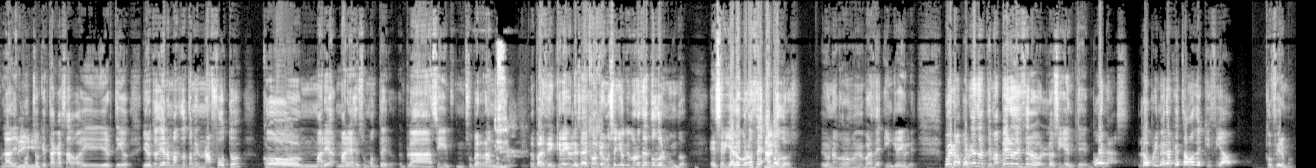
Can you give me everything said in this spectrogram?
La del Sí. Moncho que está casado ahí el tío. Y el otro día nos mandó también una foto con María, María Jesús Montero. En plan, así, súper random. Me pareció increíble, ¿sabes? Es un señor que conoce a todo el mundo. En Sevilla lo conoce a Bueno. todos. Es una cosa que a mí me parece increíble. Bueno, volviendo al tema, pero dice lo, lo siguiente. Buenas. Lo primero es que estamos desquiciados. Confirmo.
